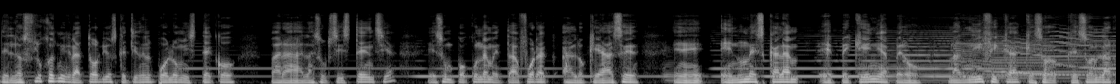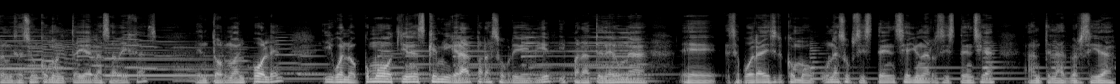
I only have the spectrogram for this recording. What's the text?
los flujos migratorios que tiene el pueblo mixteco para la subsistencia. Es un poco una metáfora a lo que hace eh, en una escala eh, pequeña, pero magnífica, que son, que son la organización comunitaria de las abejas en torno al polen y bueno, cómo tienes que migrar para sobrevivir y para tener una, eh, se podría decir como una subsistencia y una resistencia ante la adversidad.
